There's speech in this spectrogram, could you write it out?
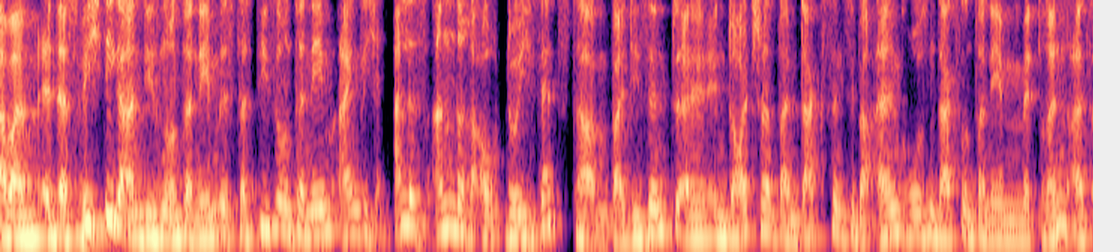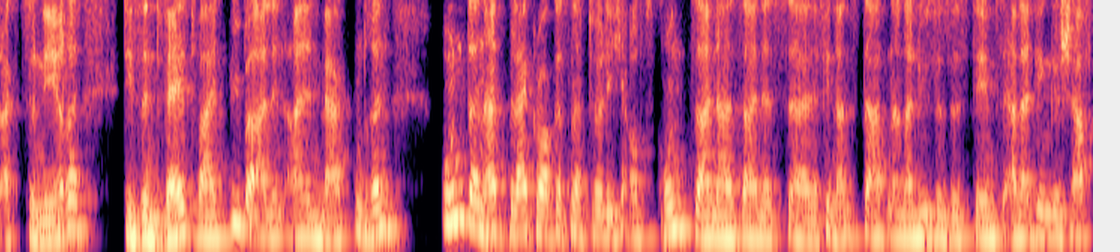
Aber äh, das Wichtige an diesen Unternehmen ist, dass diese Unternehmen eigentlich alles andere auch durchsetzt haben, weil die sind äh, in Deutschland beim DAX sind sie bei allen großen DAX-Unternehmen mit drin als Aktionäre. Die sind weltweit überall in allen Märkten drin. Und dann hat BlackRock es natürlich aufgrund seiner, seines äh, Finanzdatenanalysesystems Aladdin geschafft,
